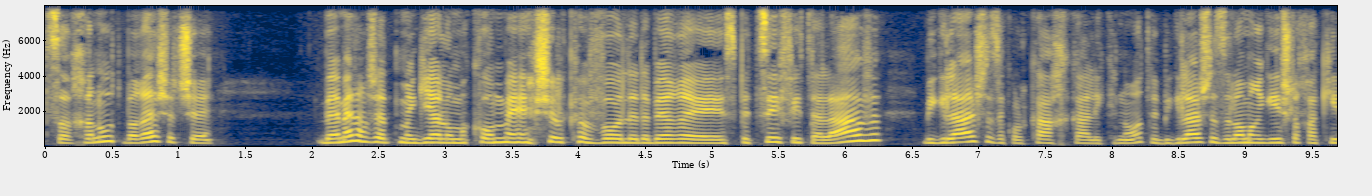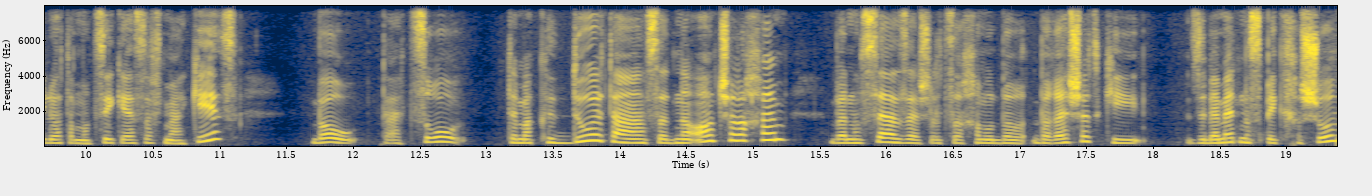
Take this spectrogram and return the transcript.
צרכנות ברשת, שבאמת אני חושבת מגיע לו מקום אה, של כבוד לדבר אה, ספציפית עליו, בגלל שזה כל כך קל לקנות, ובגלל שזה לא מרגיש לך כאילו אתה מוציא כסף מהכיס, בואו, תעצרו, תמקדו את הסדנאות שלכם בנושא הזה של צרכנות ברשת, כי זה באמת מספיק חשוב.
